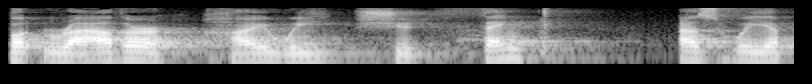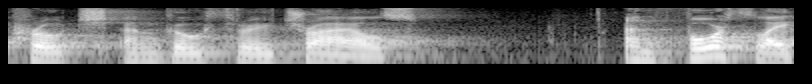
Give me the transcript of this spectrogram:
but rather how we should think as we approach and go through trials. And fourthly,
